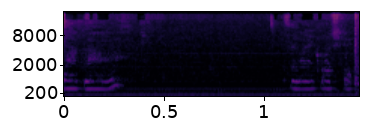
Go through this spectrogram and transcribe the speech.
왜? 그래서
